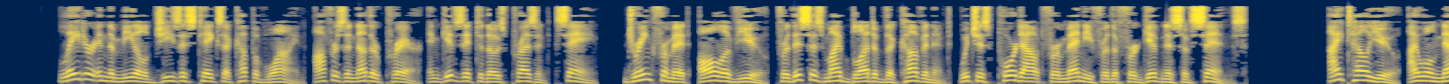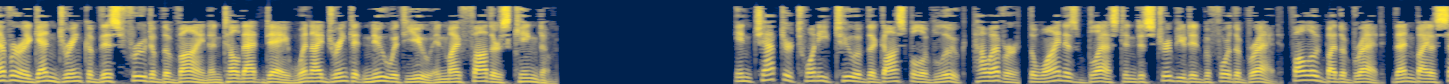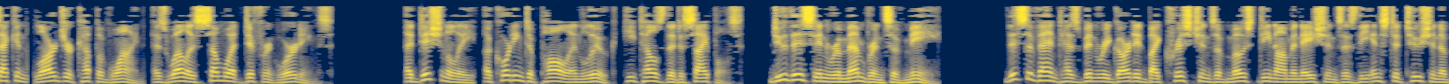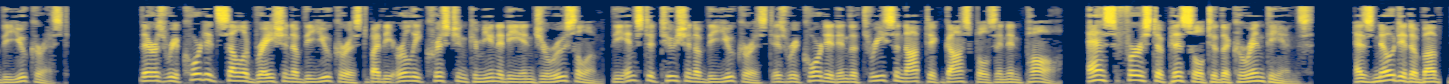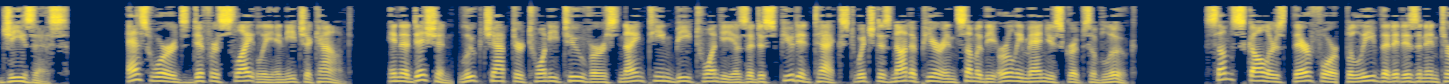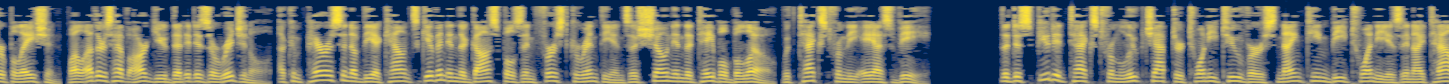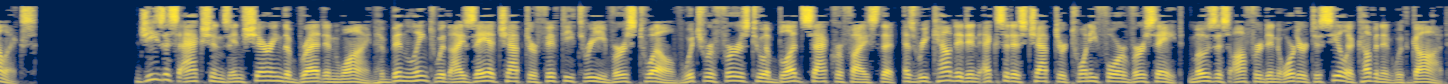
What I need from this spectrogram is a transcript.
Later in the meal Jesus takes a cup of wine, offers another prayer, and gives it to those present, saying, Drink from it, all of you, for this is my blood of the covenant, which is poured out for many for the forgiveness of sins. I tell you, I will never again drink of this fruit of the vine until that day when I drink it new with you in my Father's kingdom." In chapter 22 of the Gospel of Luke, however, the wine is blessed and distributed before the bread, followed by the bread, then by a second, larger cup of wine, as well as somewhat different wordings. Additionally, according to Paul and Luke, he tells the disciples, "'Do this in remembrance of me' This event has been regarded by Christians of most denominations as the institution of the Eucharist. There is recorded celebration of the Eucharist by the early Christian community in Jerusalem. The institution of the Eucharist is recorded in the three synoptic Gospels and in Paul's first epistle to the Corinthians. As noted above, Jesus' words differ slightly in each account. In addition, Luke chapter 22 verse 19b-20 is a disputed text which does not appear in some of the early manuscripts of Luke. Some scholars, therefore, believe that it is an interpolation, while others have argued that it is original. A comparison of the accounts given in the Gospels and 1 Corinthians is shown in the table below, with text from the ASV. The disputed text from Luke chapter 22 verse 19b-20 is in italics. Jesus' actions in sharing the bread and wine have been linked with Isaiah chapter 53 verse 12 which refers to a blood sacrifice that, as recounted in Exodus chapter 24 verse 8, Moses offered in order to seal a covenant with God.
